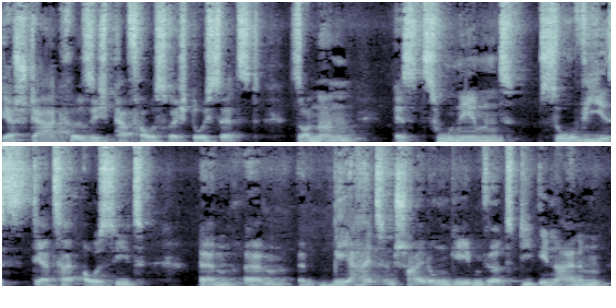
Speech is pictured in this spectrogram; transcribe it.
der Stärkere sich per Faustrecht durchsetzt, sondern es zunehmend, so wie es derzeit aussieht, ähm, ähm, Mehrheitsentscheidungen geben wird, die in einem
